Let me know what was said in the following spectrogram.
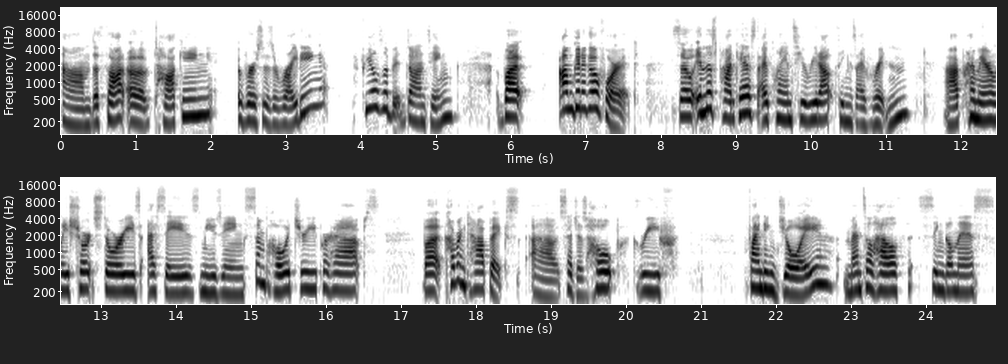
Um, the thought of talking versus writing feels a bit daunting, but I'm going to go for it. So, in this podcast, I plan to read out things I've written, uh, primarily short stories, essays, musings, some poetry perhaps, but covering topics uh, such as hope, grief, finding joy, mental health, singleness,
